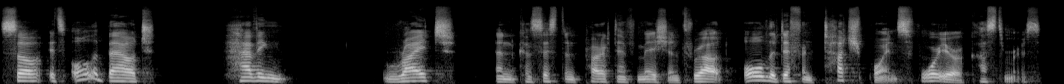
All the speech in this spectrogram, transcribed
so it's all about having right and consistent product information throughout all the different touch points for your customers.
